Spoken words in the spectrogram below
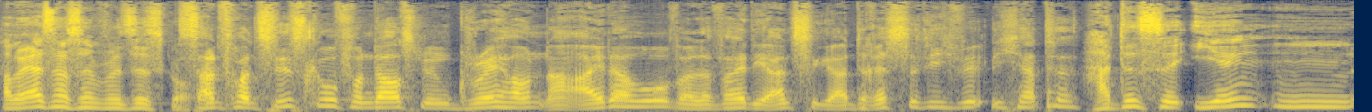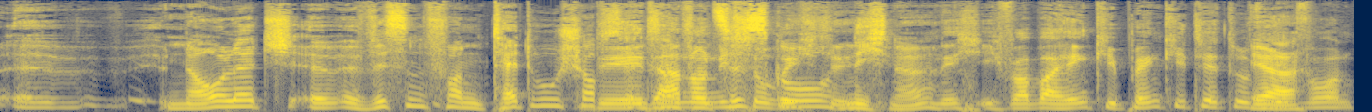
Aber erst nach San Francisco. San Francisco, von da aus mit dem Greyhound nach Idaho, weil das war ja die einzige Adresse, die ich wirklich hatte. Hattest du irgendein äh, Knowledge, äh, Wissen von Tattoo-Shops in da San noch nicht so Francisco? richtig. Nicht, ne? Nicht. Ich war bei Henky Panky tätowiert Ja. worden.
